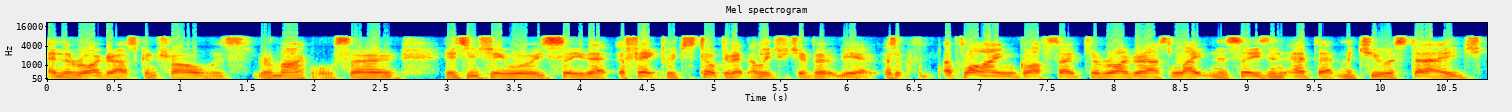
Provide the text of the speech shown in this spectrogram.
and the ryegrass control was remarkable. So it's interesting we see that effect, which is talked about in the literature. But yeah, applying glyphosate to ryegrass late in the season at that mature stage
